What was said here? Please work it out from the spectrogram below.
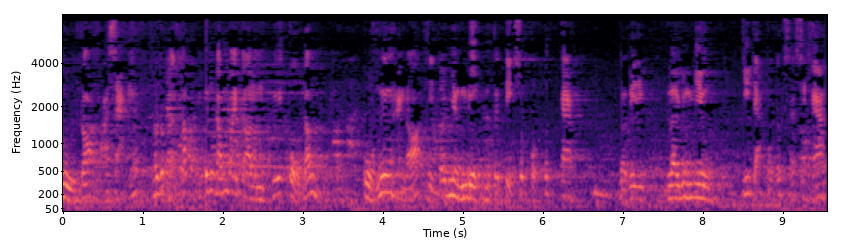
rủi ro phá sản nó rất là thấp. Tính đóng vai trò là một cái cổ đông của ngân hàng đó thì tôi nhận được một cái tỷ suất cổ tức cao. Bởi vì lợi nhuận nhiều chi trả cổ tức sẽ sẽ cao.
